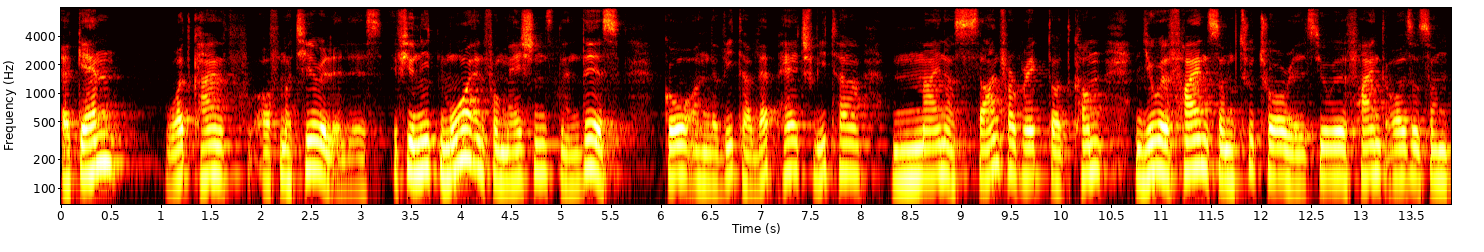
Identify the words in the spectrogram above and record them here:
again what kind of material it is. If you need more information than this, go on the Vita webpage, vita-zahnfabrik.com, and you will find some tutorials. You will find also some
